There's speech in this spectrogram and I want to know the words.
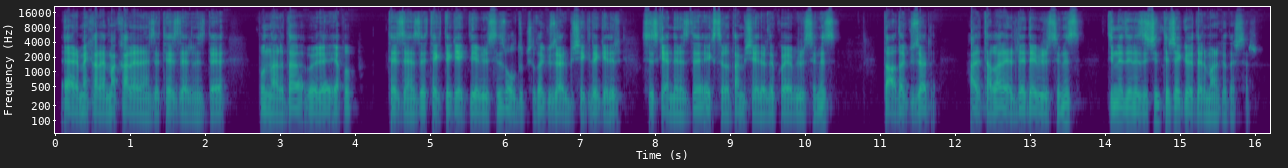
Eğer makale, makalelerinizde, tezlerinizde bunları da böyle yapıp tezlerinizde tek tek ekleyebilirsiniz. Oldukça da güzel bir şekilde gelir. Siz kendinizde ekstradan bir şeyler de koyabilirsiniz. Daha da güzel haritalar elde edebilirsiniz. Dinlediğiniz için teşekkür ederim arkadaşlar.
